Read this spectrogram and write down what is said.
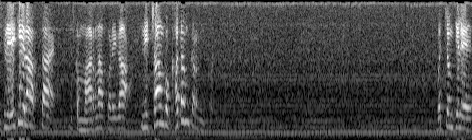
इसलिए एक ही रास्ता है, इसको मारना पड़ेगा, इन इच्छाओं को खत्म करनी। बच्चों के लिए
